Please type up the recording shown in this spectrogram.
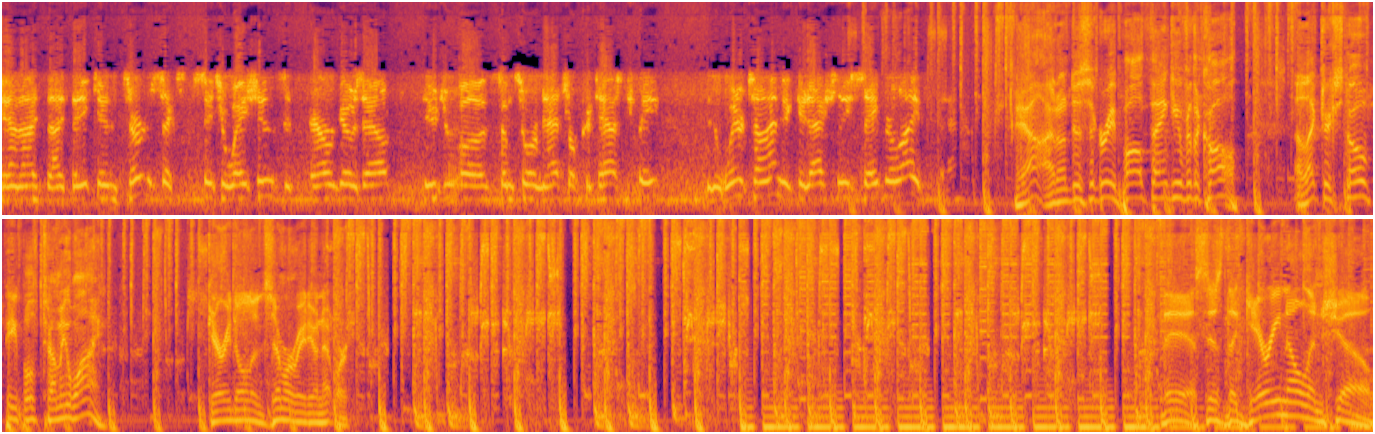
And I, I think in certain situations, if the power goes out due to uh, some sort of natural catastrophe in the wintertime, it could actually save your life. Yeah, I don't disagree. Paul, thank you for the call. Electric stove people, tell me why. Gary Nolan, Zimmer Radio Network. This is the Gary Nolan Show.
